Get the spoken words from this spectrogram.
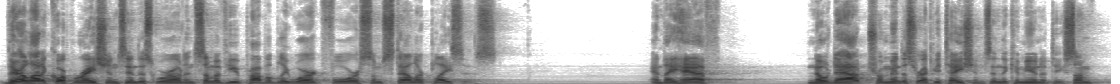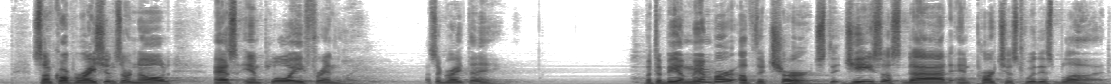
There are a lot of corporations in this world, and some of you probably work for some stellar places. And they have, no doubt, tremendous reputations in the community. Some, some corporations are known as employee friendly. That's a great thing. But to be a member of the church that Jesus died and purchased with his blood,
